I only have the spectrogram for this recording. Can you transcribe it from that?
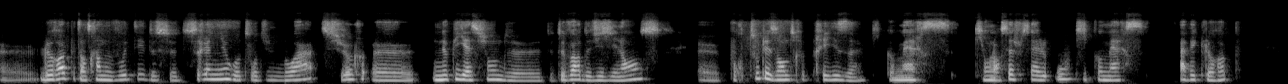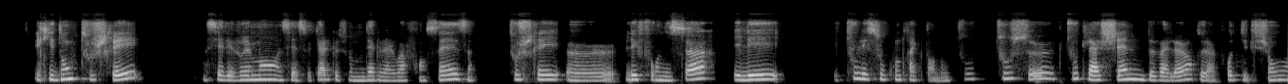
euh, l'Europe est en train de voter, de se, réunir autour d'une loi sur euh, une obligation de, devoir de vigilance euh, pour toutes les entreprises qui commercent, qui ont leur siège social ou qui commercent avec l'Europe, et qui donc toucherait, si elle est vraiment, si elle se calque sur le modèle de la loi française, toucherait les fournisseurs et les tous les sous-contractants, donc tout, ceux, toute la chaîne de valeur de la production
